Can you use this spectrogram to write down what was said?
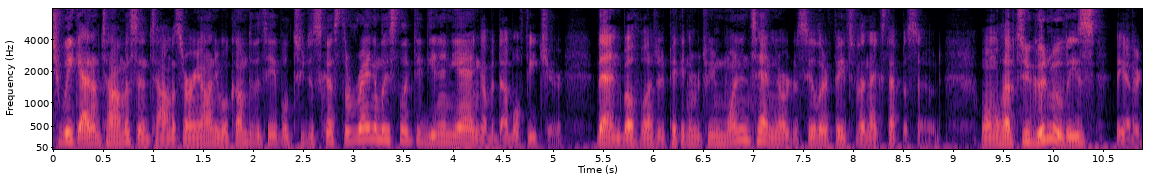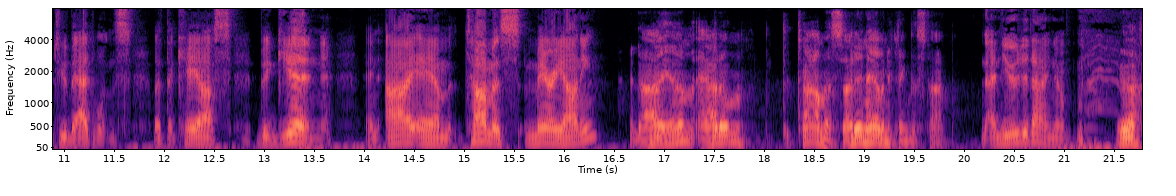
Each week, Adam Thomas and Thomas Mariani will come to the table to discuss the randomly selected yin and yang of a double feature. Then, both will have to pick a number between 1 and 10 in order to seal their fates for the next episode. One will have two good movies, the other two bad ones. Let the chaos begin! And I am Thomas Mariani. And I am Adam Thomas. I didn't have anything this time. And neither did I, no. Yeah.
